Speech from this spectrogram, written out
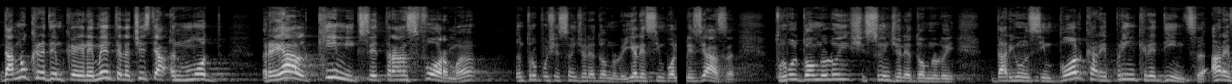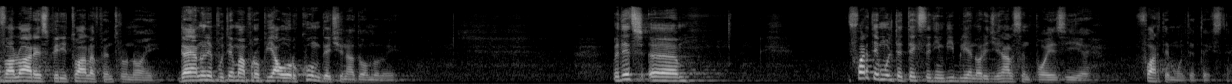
Dar nu credem că elementele acestea în mod real, chimic, se transformă în trupul și sângele Domnului. Ele simbolizează trupul Domnului și sângele Domnului, dar e un simbol care prin credință are valoare spirituală pentru noi. De aia nu ne putem apropia oricum de cina Domnului. Vedeți, uh, foarte multe texte din Biblie în original sunt poezie. Foarte multe texte.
